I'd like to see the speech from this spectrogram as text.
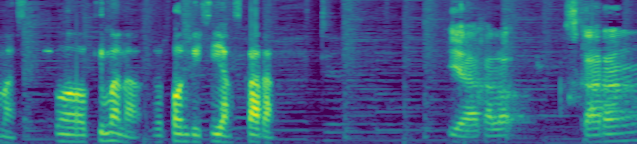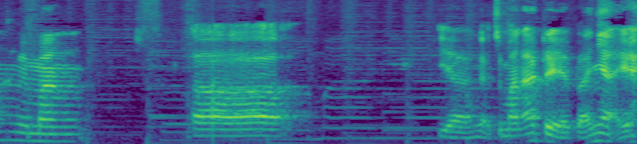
mas. Uh, gimana kondisi yang sekarang? Ya kalau sekarang memang uh, ya nggak cuma ada ya banyak ya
